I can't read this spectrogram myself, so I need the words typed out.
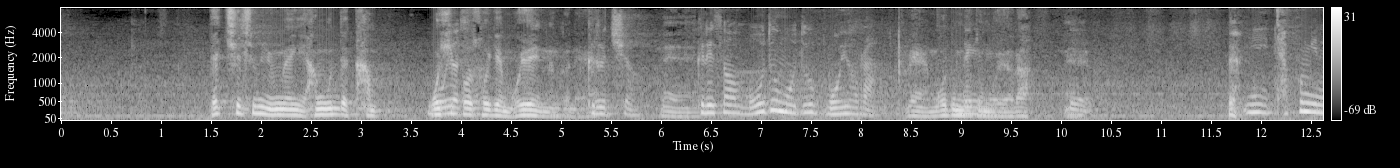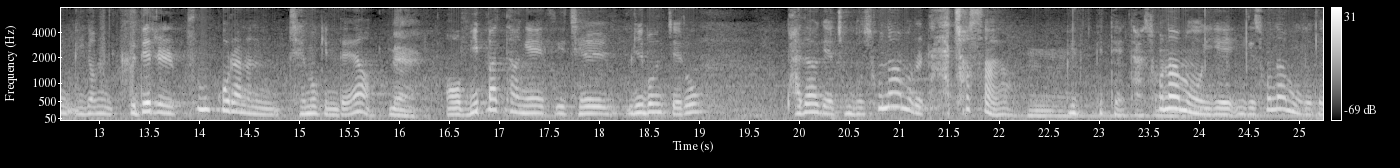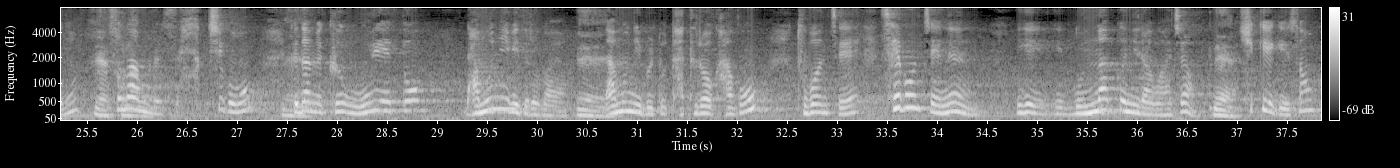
176명이 한 군데 다 50호 모여서. 속에 모여 있는 거네요. 그렇죠. 네. 그래서 모두 모두 모여라. 네, 모두 모두 네. 모여라. 네. 이 작품인 이건 그대를 품고라는 제목인데요. 네. 어, 밑바탕에 이 제일 1번째로 바닥에 전부 소나무를 다 쳤어요. 음. 밑, 밑에 다 소나무 이게 이게 소나무거든요. 네, 소나무를 싹 치고 네. 그다음에 그 위에 또 나뭇잎이 들어가요. 네. 나뭇잎을 또 다 들어가고 두 번째, 세 번째는 이게, 이게 논낙근이라고 하죠. 네. 쉽게 얘기해서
